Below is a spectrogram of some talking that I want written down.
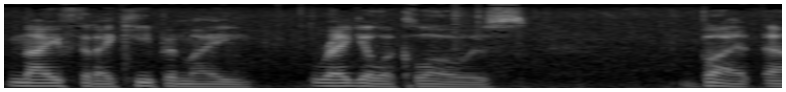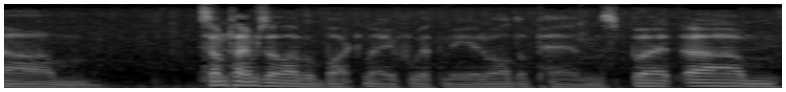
knife that I keep in my regular clothes, but um, sometimes I'll have a buck knife with me. It all depends. But um,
